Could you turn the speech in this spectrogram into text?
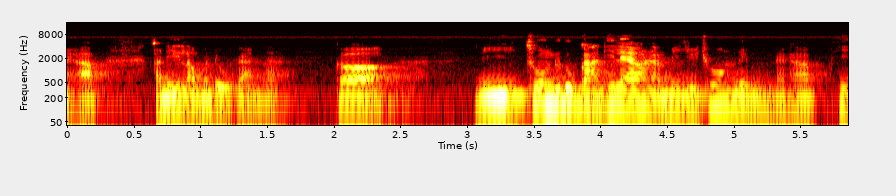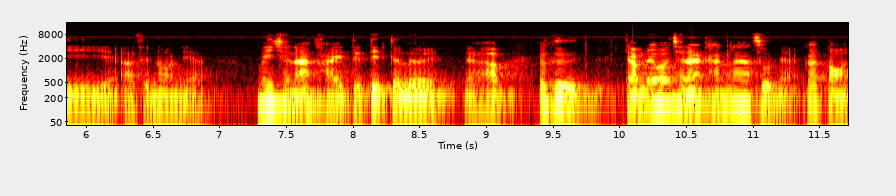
นะครับ คราวนี้เรามาดูกันนะ ก็มีช่วงฤดูกาลที่แล้วนะมีอยู่ช่วงหนึ่งนะครับที่อาร์เซนอลเนี่ย ไม่ชนะใครติดติดกันเลยนะครับ ก็คือจำได้ว่าชนะครั้งล่าสุดเนี่ยก็ตอน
